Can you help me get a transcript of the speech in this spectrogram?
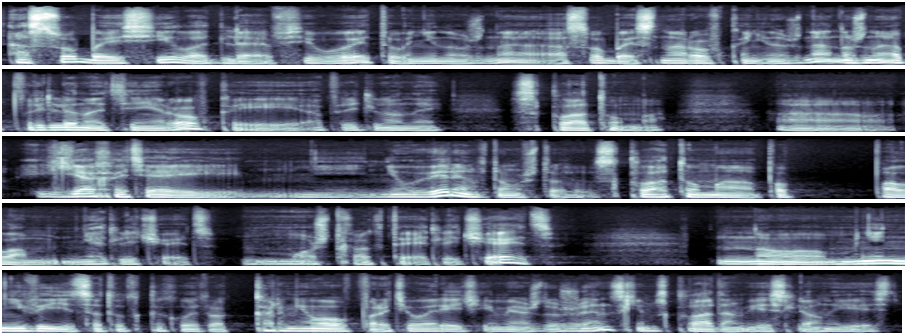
особая сила для всего этого не нужна, особая сноровка не нужна. Нужна определенная тренировка и определенный склад ума. А, я, хотя и не, не уверен в том, что склад ума пополам не отличается. Может, как-то и отличается. Но мне не видится тут какого-то корневого противоречия между женским складом, если он есть,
